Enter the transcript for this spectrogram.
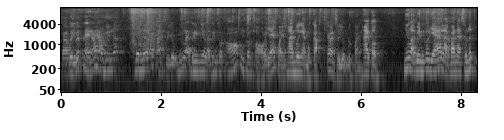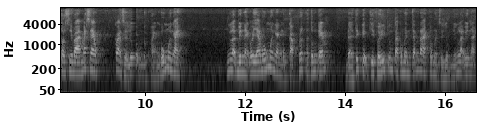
Và vì bếp này nó hao pin đó, nên nếu các bạn sử dụng những loại pin như là pin con ó, pin con thỏ giá khoảng 20.000 một cặp, các bạn sử dụng được khoảng 2 tuần. Những loại pin có giá là Panasonic, Toshiba, Maxell, các bạn sử dụng được khoảng 40 ngày. Những loại pin này có giá 40.000 một cặp, rất là tốn kém. Để tiết kiệm chi phí, chúng ta cũng nên tránh ra không nên sử dụng những loại pin này.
